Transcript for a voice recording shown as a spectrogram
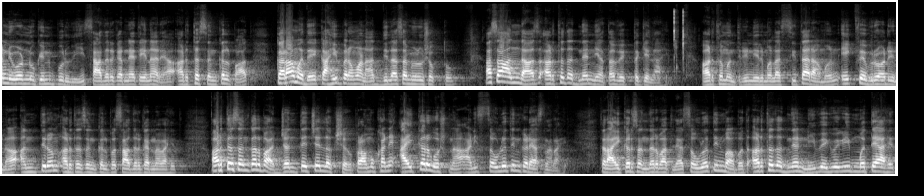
निवडणुकींपूर्वी सादर करण्यात येणाऱ्या अर्थसंकल्पात करामध्ये काही प्रमाणात दिलासा मिळू शकतो असा अंदाज अर्थतज्ज्ञांनी आता व्यक्त केला आहे. अर्थमंत्री निर्मला सीतारामन एक फेब्रुवारीला अंतिम अर्थसंकल्प सादर करणार आहेत. अर्थसंकल्पात जनतेचे लक्ष प्रामुख्याने आयकर घोषणा आणि सवलतींकडे असणार आहे. तर आयकर संदर्भातल्या सवलतींबाबत अर्थतज्ज्ञांनी वेगवेगळी मते आहेत.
